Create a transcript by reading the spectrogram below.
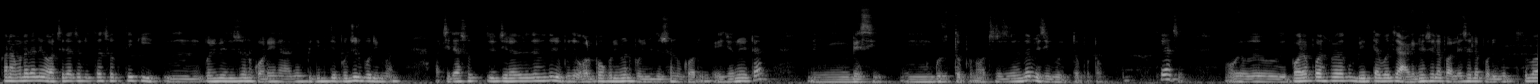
কারণ আমরা জানি অচিরাচরিত শক্তি কি? পরিবেশ দূষণ করে না, এবং পৃথিবীতে প্রচুর পরিমাণ, আর চিরা শক্তি, চিরাচরিত শক্তি অল্প পরিমাণ পরিবেশ দূষণ করে, এই জন্য এটা বেশি গুরুত্বপূর্ণ, অচিরাচরিত বেশি গুরুত্বপূর্ণ, ঠিক আছে? পরের প্রশ্ন, দেখো, বিদ্যা বলছে আগ্নেয় শিলা পরিবর্তিত বা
